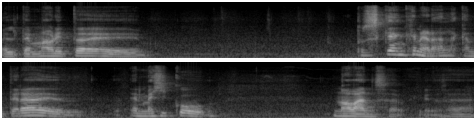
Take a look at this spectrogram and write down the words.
el tema ahorita de... Pues es que en general la cantera de- en México no avanza. O sea,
